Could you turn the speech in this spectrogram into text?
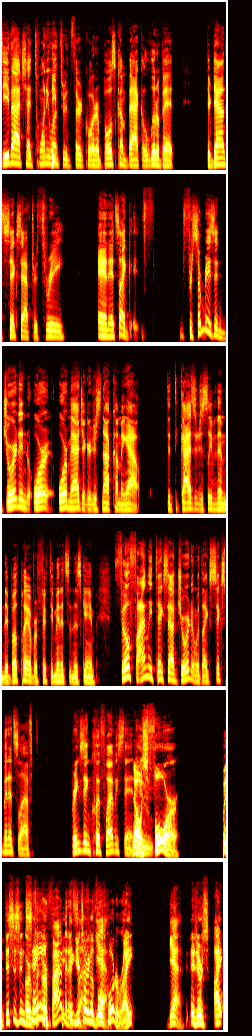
Divac had 21 through the third quarter. Bulls come back a little bit. They're down six after three. And it's like, f- for some reason, Jordan or or Magic are just not coming out. The, the guys are just leaving them. They both play over 50 minutes in this game. Phil finally takes out Jordan with like six minutes left, brings in Cliff Levingston. No, it's four. But this is insane. or insane. five minutes You're talking the fourth Yeah. quarter, right? Yeah. There's I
